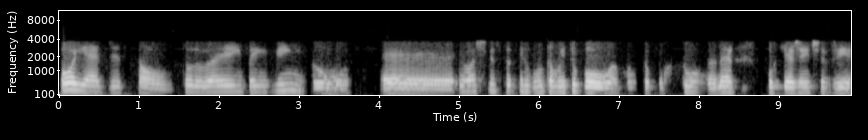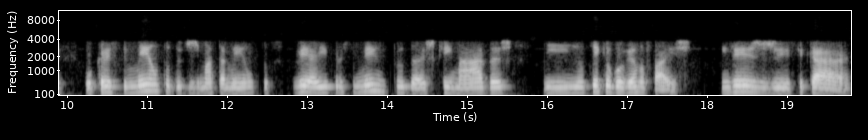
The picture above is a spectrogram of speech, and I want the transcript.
Oi, Edson, tudo bem? Bem-vindo. É, eu acho essa pergunta muito boa, muito oportuna, né? Porque a gente vê o crescimento do desmatamento, vê aí o crescimento das queimadas e o que que o governo faz? Em vez de ficar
